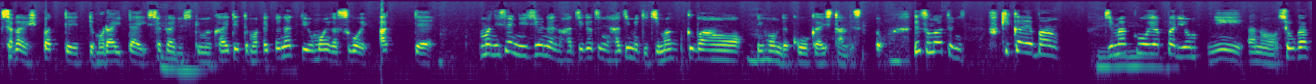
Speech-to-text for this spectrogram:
社会を引っ張っていってもらいたい、社会の仕組みを変えていってもらいたいなっていう思いがすごいあって、まあ、2020年の8月に初めて字幕版を日本で公開したんですけど、でその後に吹き替え版、字幕をやっぱり読むに、あの小学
